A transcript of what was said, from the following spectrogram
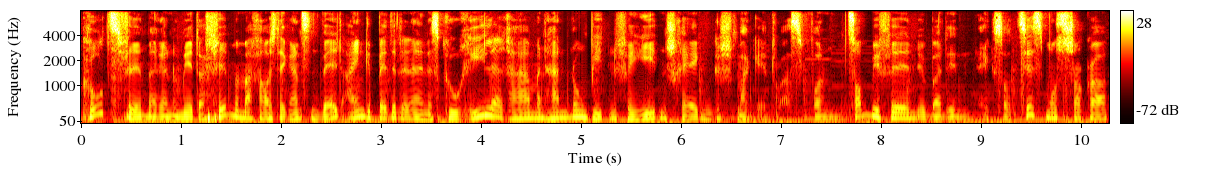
Kurzfilme renommierter Filmemacher aus der ganzen Welt eingebettet in eine skurrile Rahmenhandlung bieten für jeden schrägen Geschmack etwas. Von Zombiefilm über den Exorzismus-Schocker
